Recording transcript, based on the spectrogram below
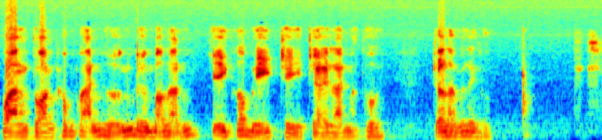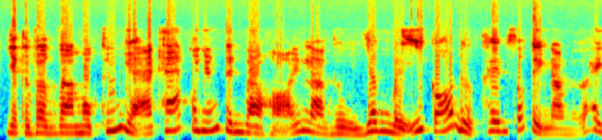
Hoàn toàn không có ảnh hưởng đơn bảo lãnh, chỉ có bị trì trệ lại mà thôi. Trở lại với liên không Dạ thưa vâng và một thính giả khác có nhắn tin vào hỏi là người dân Mỹ có được thêm số tiền nào nữa hay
